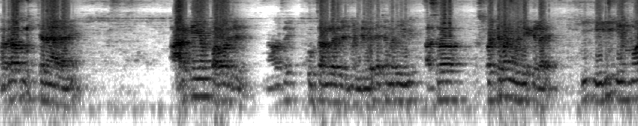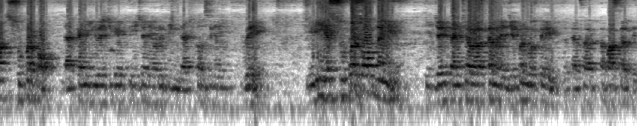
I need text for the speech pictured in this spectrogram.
मद्रास उच्च न्यायालयाने R K M power gen नावाचं एक खूप चांगलं जजमेंट दिलं. त्याच्यामध्ये असं स्पष्टपणे उल्लेख केला आहे. ED ED is not super cop that can investigate each and everything that comes in a way ED हे सुपर पॉप नाही की जे त्यांच्या रस्त्यामध्ये जे पण गोष्ट येईल तर त्याचा तपास करते.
